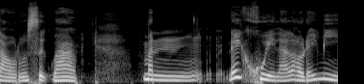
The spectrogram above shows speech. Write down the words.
เรารู้สึกว่ามันได้คุยแล้วเราได้มี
